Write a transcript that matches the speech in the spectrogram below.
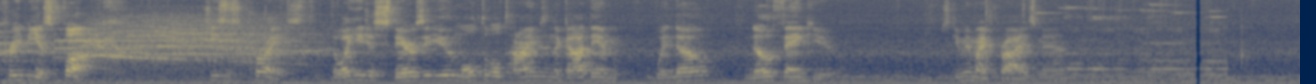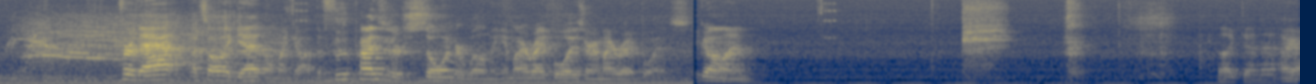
creepy as fuck. Jesus Christ. The way he just stares at you multiple times in the goddamn window. No thank you. Just give me my prize, man. For that, that's all I get. Oh my god. The food prizes are so underwhelming. Am I right, boys, or am I right, boys? Keep going. I like doing that. Okay.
